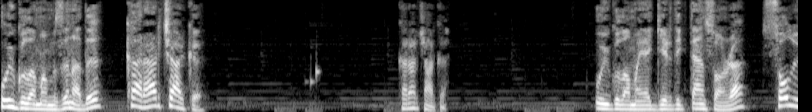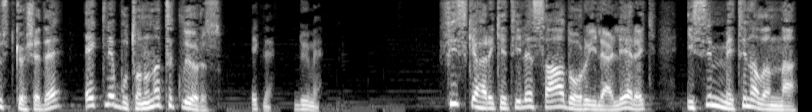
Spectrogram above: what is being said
Uygulamamızın adı Karar Çarkı. Karar çarkı. Uygulamaya girdikten sonra sol üst köşede ekle butonuna tıklıyoruz. Ekle. Düğme. Fiske hareketiyle sağa doğru ilerleyerek isim metin alanına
